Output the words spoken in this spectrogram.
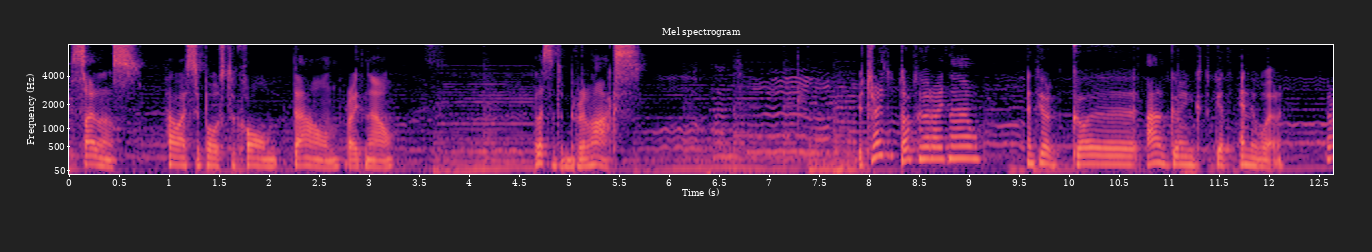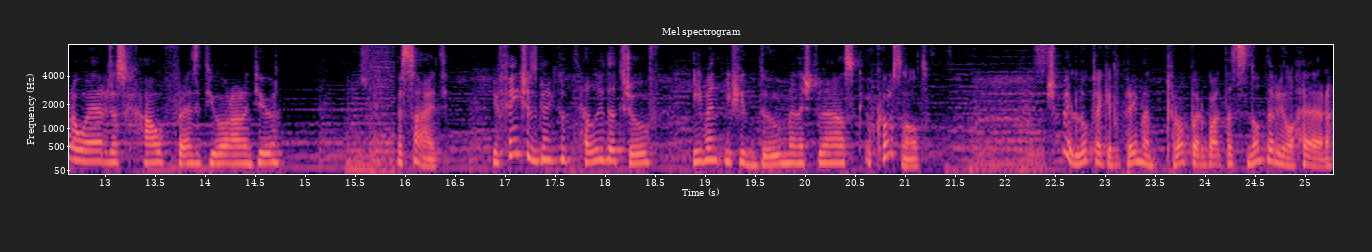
Silence. How am I supposed to calm down right now? Listen to me, relax. You try to talk to her right now, and you're go aren't going to get anywhere. You're aware just how frenzied you are, aren't you? Besides, you think she's going to tell you the truth, even if you do manage to ask? Of course not. She may look like a prim and proper, but that's not the real hair.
